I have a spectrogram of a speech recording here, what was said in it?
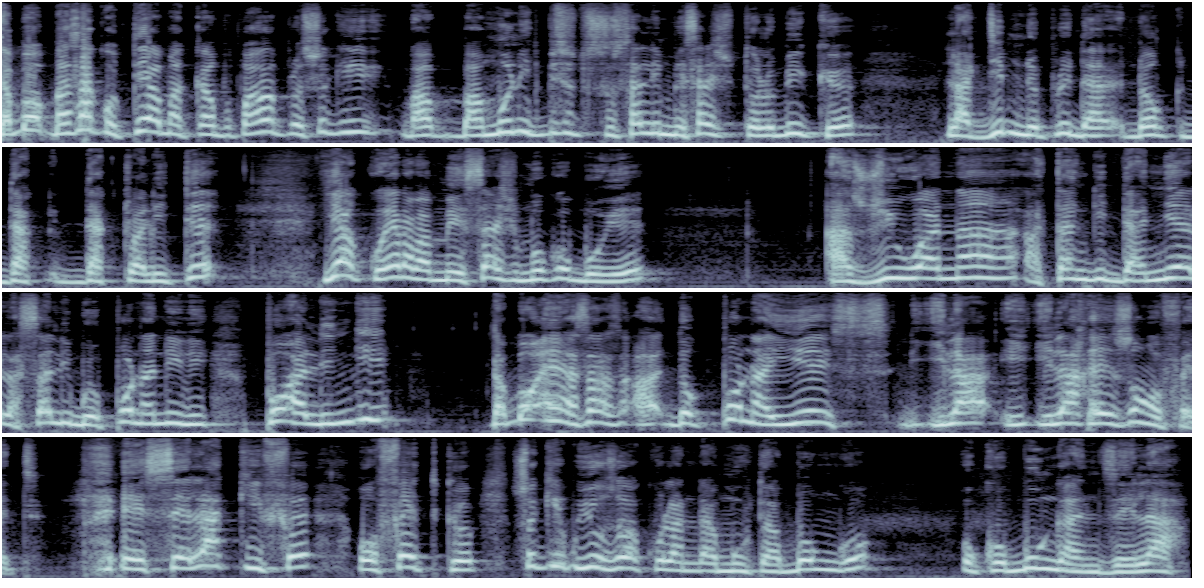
d'abord baza koteya makambo par exemple soki bamoni biso tosali message tolobi que la dîme n'est plus donc d'actualité. Il y a quoi un message moko boye azwi wana atangi Daniel asali boye pona nini po alingi d'abord donc ye il a il a raison en fait et c'est là qui fait au fait que ce qui yozo kolanda muta bongo okobunga nzela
